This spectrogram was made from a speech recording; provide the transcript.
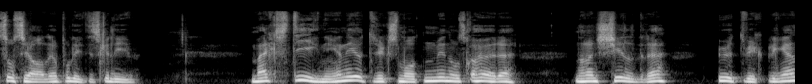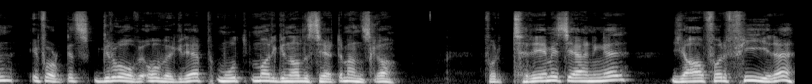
sosiale og politiske liv. Merk stigningen i uttrykksmåten vi nå skal høre, når han skildrer utviklingen i folkets grove overgrep mot marginaliserte mennesker. For tre misgjerninger, ja, for fire,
